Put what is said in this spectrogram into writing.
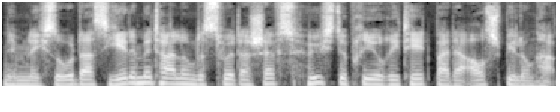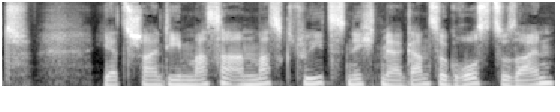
Nämlich so, dass jede Mitteilung des Twitter-Chefs höchste Priorität bei der Ausspielung hat. Jetzt scheint die Masse an Musk-Tweets nicht mehr ganz so groß zu sein,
